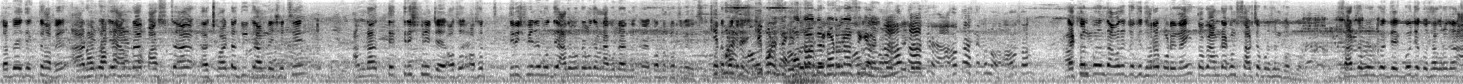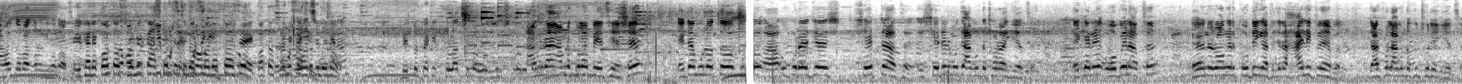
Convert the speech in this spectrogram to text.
তবে দেখতে হবে। আর হলো যে আমরা পাঁচটা ছয়টা দুইতে আমরা এসেছি। আমরা তেত্রিশ মিনিটে অর্থাৎ অর্থাৎ তিরিশ মিনিটের মধ্যে আধা ঘণ্টার মধ্যে আমরা আগুনটা কন্ট্রোল করতে পেরেছি। এখন পর্যন্ত আমাদের চোখে ধরা পড়ে নাই তবে আমরা এখন সার্চ অপারেশন করব। সার্চ অপারেশন করে দেখব যে কোথাও কোনো আহত বা কোনো নিহত আছে। এখানে কত শ্রমিক কাজ করতেছিল? তথ্য আছে? কত শ্রমিক কাজ করতেছিল? ভেতরটা কি খোলা ছিল? লোকজন আমরা আমরা খোলা পেয়েছি এসে। এটা মূলত আহ, উপরে যে শেডটা আছে এই শেডের মধ্যে আগুনটা ছড়া গিয়েছে। এখানে ওভেন আছে এখানে রঙের কোটিং আছে যেটা হাইলি ফ্লেমেবল যার ফলে আগুনটা খুব ছড়িয়ে গিয়েছে।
